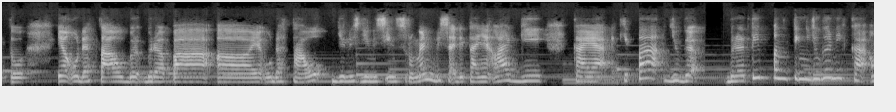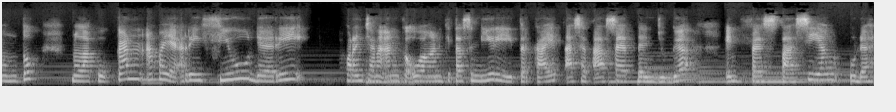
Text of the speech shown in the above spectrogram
gitu. Yang udah tahu ber- berapa eh, yang udah tahu jenis-jenis instrumen bisa ditanya lagi. Kayak kita juga berarti penting juga nih Kak untuk melakukan apa ya review dari perencanaan keuangan kita sendiri terkait aset-aset dan juga investasi yang udah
